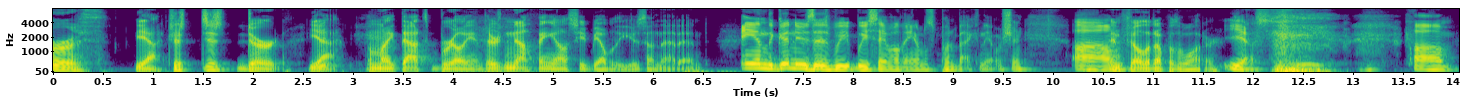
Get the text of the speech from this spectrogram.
earth. Yeah, just just dirt. Yeah. I'm like, that's brilliant. There's nothing else you'd be able to use on that end. And the good news is we we save all the animals, put them back in the ocean. Um, and filled it up with water. yes. um,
